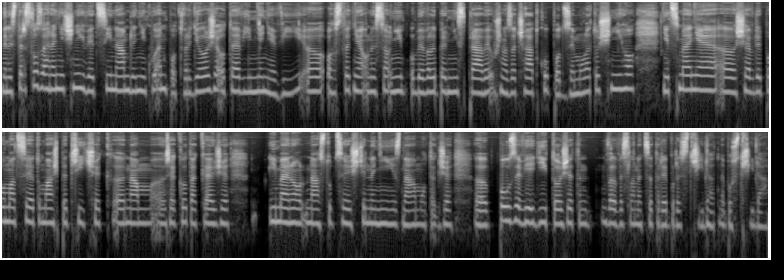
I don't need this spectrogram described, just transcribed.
Ministerstvo zahraničních věcí nám deníku N potvrdilo, že o té výměně ví. Uh, ostatně Oni se o ní objevily první zprávy už na začátku podzimu letošního. Nicméně šéf diplomacie Tomáš Petříček nám řekl také, že jméno nástupce ještě není známo, takže pouze vědí to, že ten velvyslanec se tady bude střídat nebo střídá.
